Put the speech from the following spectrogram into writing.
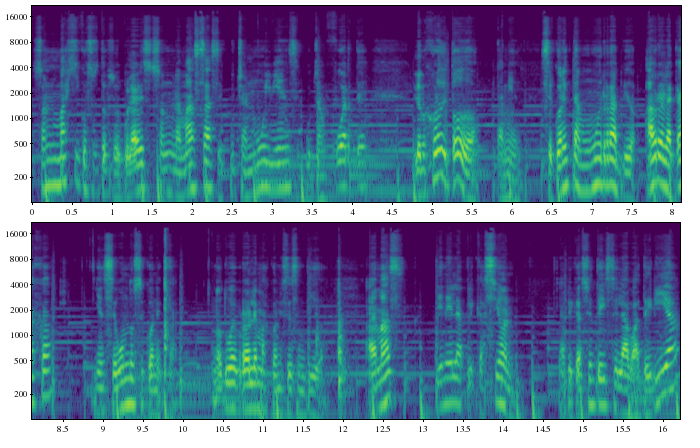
Son mágicos estos auriculares, son una masa, se escuchan muy bien, se escuchan fuerte. Lo mejor de todo también, se conectan muy rápido. Abro la caja y en segundos se conectan. No tuve problemas con ese sentido. Además, tiene la aplicación. La aplicación te dice la batería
